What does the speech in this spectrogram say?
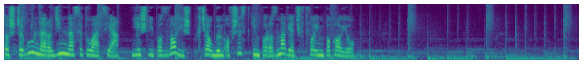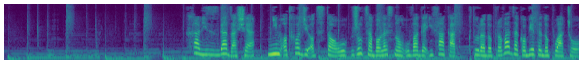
To szczególna rodzinna sytuacja. Jeśli pozwolisz, chciałbym o wszystkim porozmawiać w twoim pokoju. Halis zgadza się. Nim odchodzi od stołu, rzuca bolesną uwagę i fakat, która doprowadza kobietę do płaczu.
